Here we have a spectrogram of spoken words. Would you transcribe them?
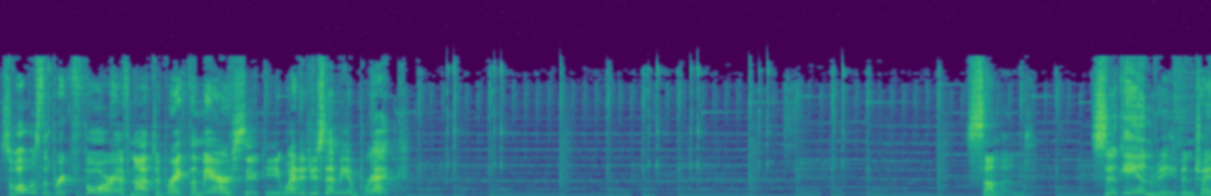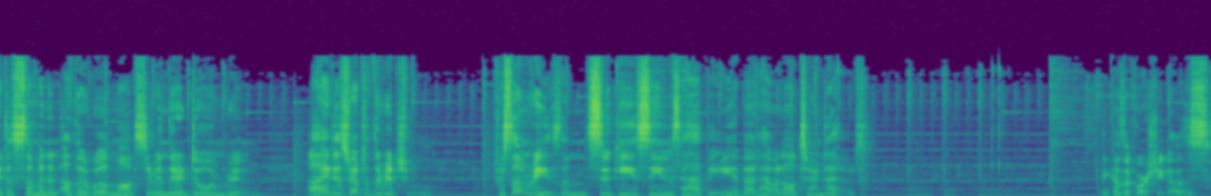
So what was the brick for, if not to break the mirror, Suki? Why did you send me a brick? Summoned. Suki and Raven tried to summon an otherworld monster in their dorm room. I disrupted the ritual. For some reason, Suki seems happy about how it all turned out. Because of course she does.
